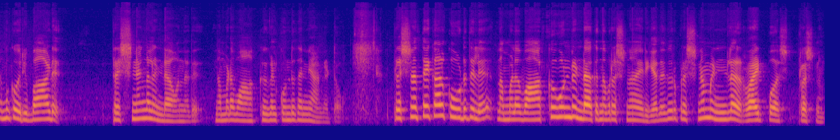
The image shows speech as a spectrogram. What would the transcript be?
നമുക്ക് ഒരുപാട് പ്രശ്നങ്ങൾ ഉണ്ടാവുന്നത് നമ്മുടെ വാക്കുകൾ കൊണ്ട് തന്നെയാണ് കേട്ടോ. പ്രശ്നത്തെക്കാൾ കൂടുതൽ നമ്മൾ വാക്കുകൊണ്ട് ഉണ്ടാക്കുന്ന പ്രശ്നമായിരിക്കും. അതായത് ഒരു പ്രശ്നം ഉണ്ട് റൈറ്റ് പ്രശ്നം.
